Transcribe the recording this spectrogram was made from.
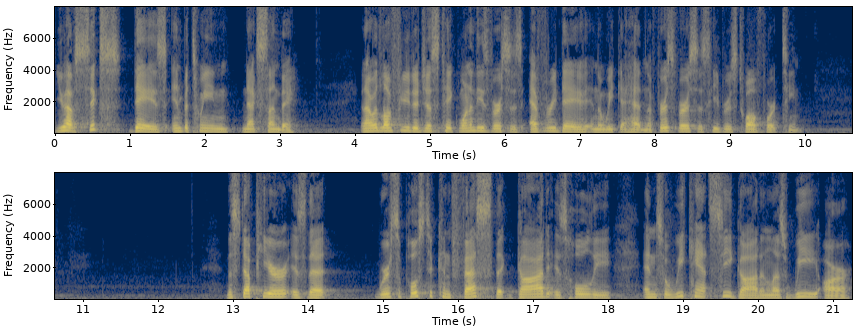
you have six days in between next Sunday. And I would love for you to just take one of these verses every day in the week ahead. And the first verse is Hebrews 12 14. The step here is that we're supposed to confess that God is holy, and so we can't see God unless we are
